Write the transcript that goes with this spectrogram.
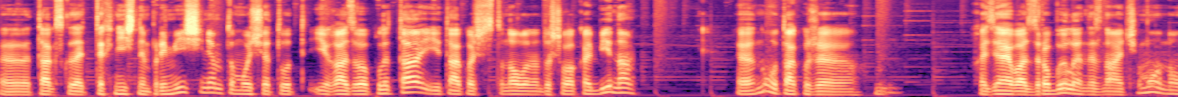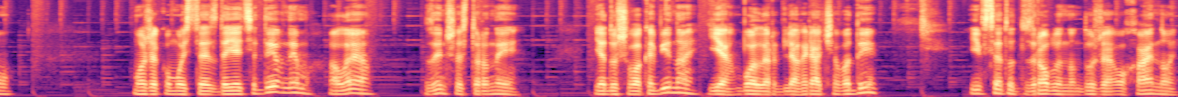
Е, так сказати, технічним приміщенням, тому що тут і газова плита, і також встановлена душова кабіна. Е, ну, так уже хазяїва зробили, не знаю чому. ну Може комусь це здається дивним, але з іншої сторони є душова кабіна, є бойлер для гарячої води. І все тут зроблено дуже охайно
